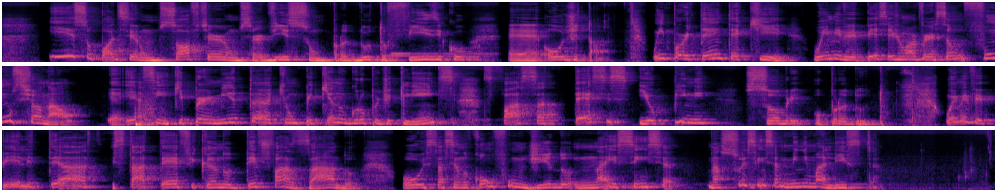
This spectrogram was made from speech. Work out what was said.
e isso pode ser um software, um serviço, um produto físico é, ou digital. O importante é que o MVP seja uma versão funcional e assim que permita que um pequeno grupo de clientes faça testes e opine sobre o produto. O MVP ele está até ficando defasado ou está sendo confundido na essência, na sua essência minimalista.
